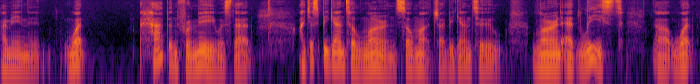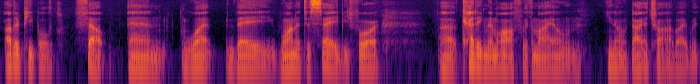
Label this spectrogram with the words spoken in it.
I mean, what happened for me was that I just began to learn so much. I began to learn at least uh, what other people felt and what they wanted to say before uh, cutting them off with my own, you know, diatribe. I would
